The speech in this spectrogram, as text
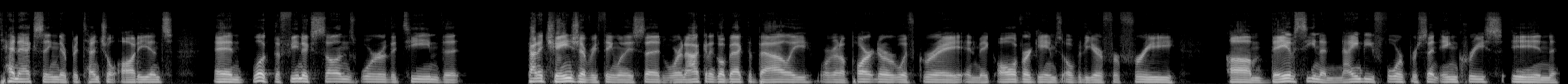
10xing their potential audience. And look, the Phoenix Suns were the team that kind of changed everything when they said we're not going to go back to Bally. We're going to partner with Gray and make all of our games over the air for free. Um, they have seen a 94% increase in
